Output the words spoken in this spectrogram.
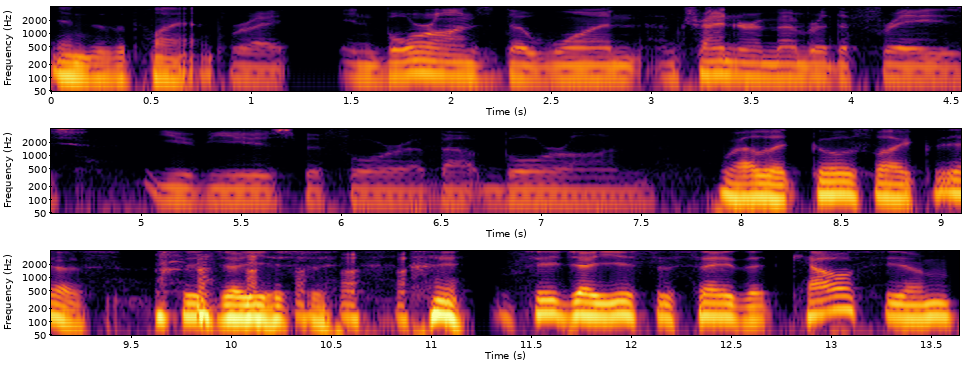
into the plant. Right. And boron's the one I'm trying to remember the phrase you've used before about boron. Well, it goes like this. CJ used to, CJ used to say that calcium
